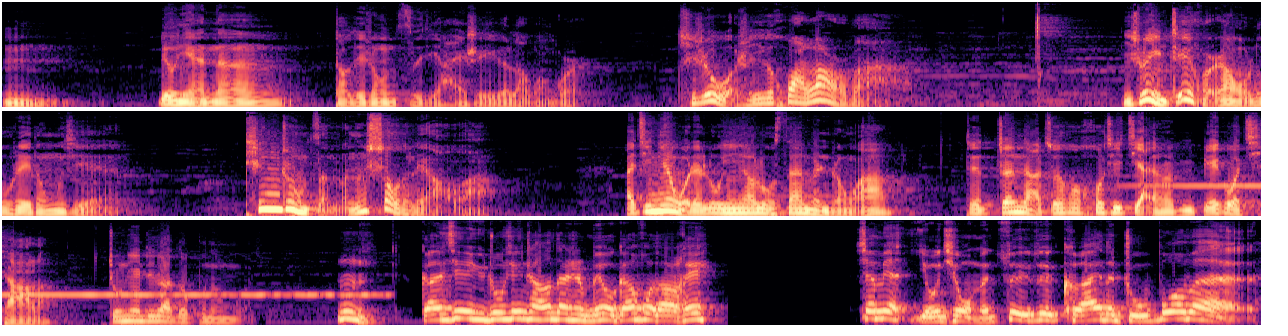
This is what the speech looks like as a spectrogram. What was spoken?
嗯，六年呢，到最终自己还是一个老光棍儿。其实我是一个话唠吧，你说你这会儿让我录这东西，听众怎么能受得了啊？哎，今天我这录音要录三分钟啊，这真的，最后后期剪的时候你别给我掐了，中间这段都不能抹去。嗯，感谢语重心长但是没有干货的二黑。下面有请我们最最可爱的主播们，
